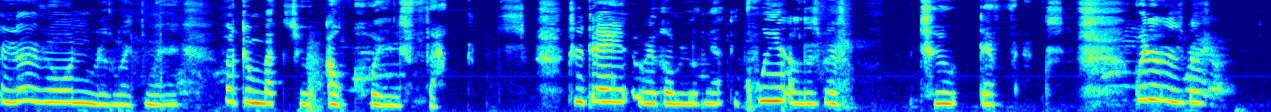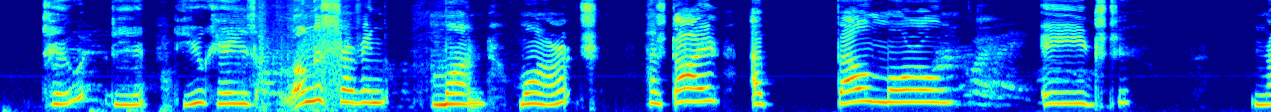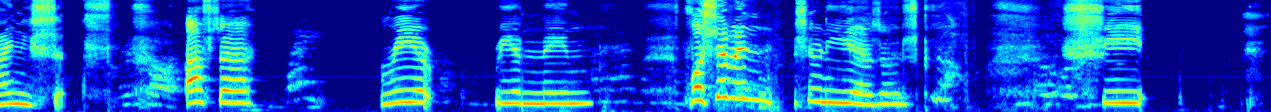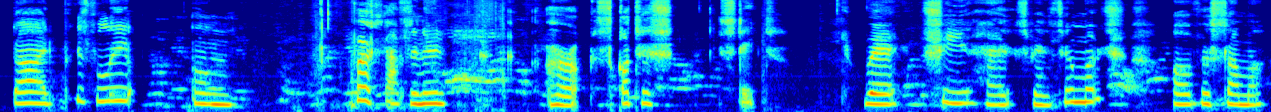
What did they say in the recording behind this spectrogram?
Hello everyone, welcome back to my welcome back to our Queen's Facts. Today we're going to be looking at the Queen Elizabeth II death facts. Queen Elizabeth II, the, the UK's longest serving mon- monarch, has died at Balmoral aged 96 after re- reigning for seven, 70 years. She died peacefully on first afternoon her Scottish estate, where she had spent so much of the summer.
